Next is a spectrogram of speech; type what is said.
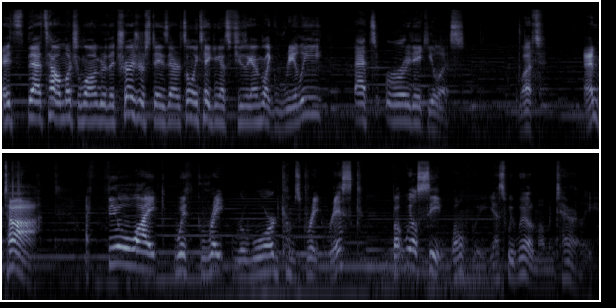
It's That's how much longer the treasure stays there. It's only taking us a few seconds. I'm like, really? That's ridiculous. What? Enter! I feel like with great reward comes great risk, but we'll see, won't we? Yes, we will momentarily.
